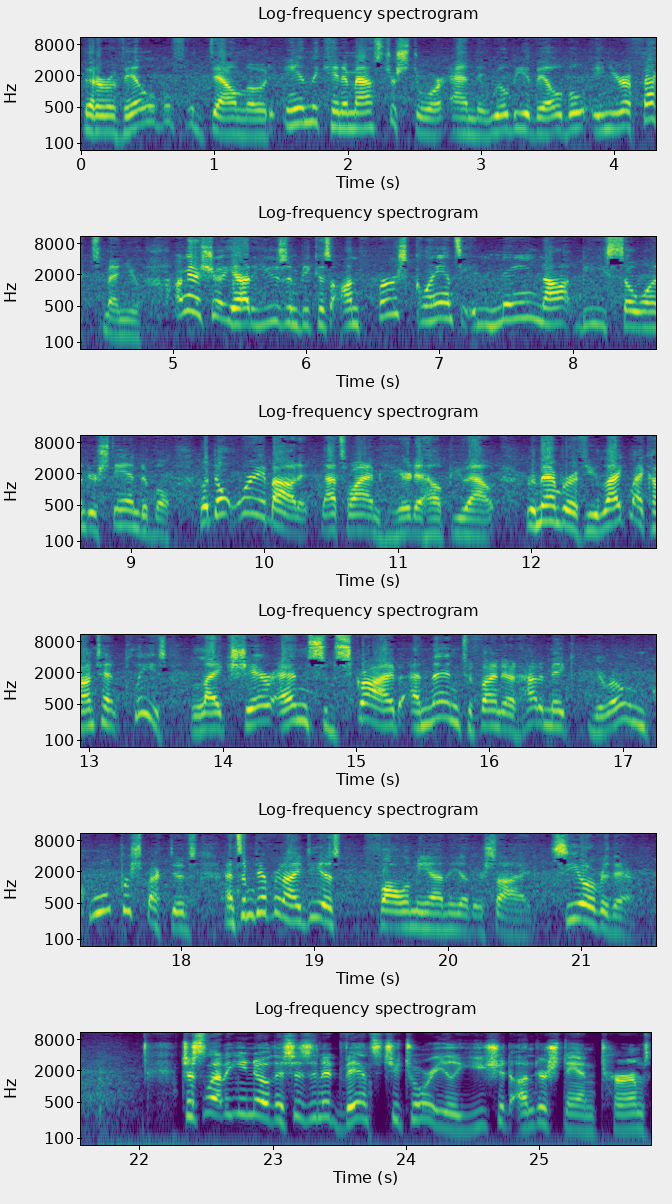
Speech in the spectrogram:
that are available for download in the KineMaster store, and they will be available in your effects menu. I'm going to show you how to use them because on first glance, it may not be so understandable, but don't worry about it. That's why I'm here to help you out. Remember, if you like my content, please like, share, and subscribe, and then to find out how to make your own cool perspectives and some different ideas, follow me on the other side. See you over there. Just letting you know this is an advanced tutorial. You should understand terms,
